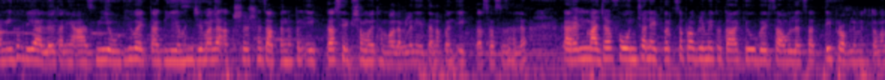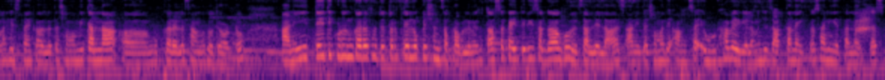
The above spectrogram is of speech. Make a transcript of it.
आम्ही घरी आलो आहेत आणि आज मी एवढी वैतागली आहे म्हणजे मला अक्षरशः जाताना पण एक तास रिक्षामुळे थांबावं लागलं आणि येताना पण एक तास असं झालं. कारण माझ्या फोनच्या नेटवर्कचा प्रॉब्लेम येत होता की उबेरचा ओलाचा ते प्रॉब्लेम येत होता मला हेच नाही कळलं. त्याच्यामुळे मी त्यांना बुक करायला सांगत होते ऑटो. आणि ते तिकडून करत होते तर ते लोकेशनचा प्रॉब्लेम येत होता. असं काहीतरी सगळा घोळ चाललेला आज. आणि त्याच्यामध्ये आमचा एवढा वेळ गेला म्हणजे जाताना एक तास आणि येताना एक तास.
